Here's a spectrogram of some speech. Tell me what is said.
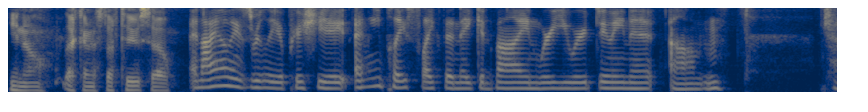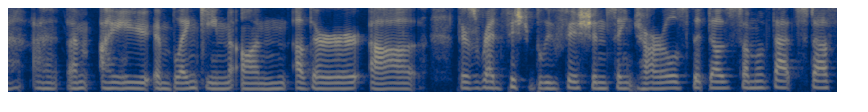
you know that kind of stuff too so and I always really appreciate any place like the Naked Vine where you were doing it. Um, I, I'm, I am blanking on other. Uh, there's Redfish, Bluefish in St. Charles that does some of that stuff.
